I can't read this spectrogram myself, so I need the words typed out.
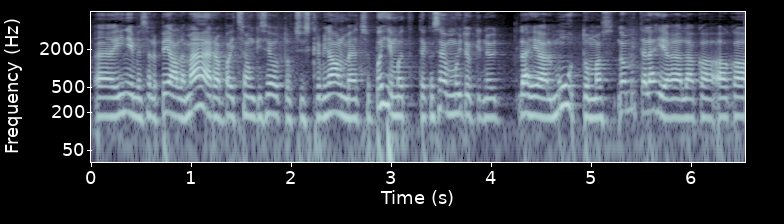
äh, inimesele peale määrab, vaid see ongi seotud siis kriminaalmenetluse põhimõtetega, see on muidugi nüüd lähiajal muutumas, no mitte lähiajal, aga, aga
